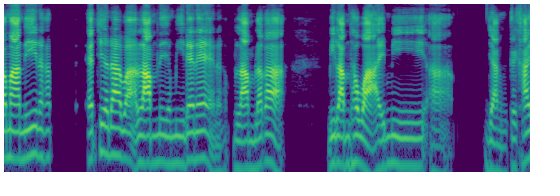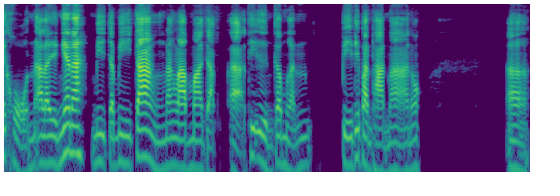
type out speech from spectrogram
ประมาณนี้นะครับ แอดเชื่อได้ว่าลำเนี่ยยังมีแน่ๆนะครับลำแล้วก็มีลำถวายมีอ่าอย่างคล้ายๆโขนอะไรอย่างเงี้ยนะมีจะมีจ้างนางรำมาจากอ่าที่อื่นก็เหมือนปีที่ผ่านๆมาเนาะอ่อ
